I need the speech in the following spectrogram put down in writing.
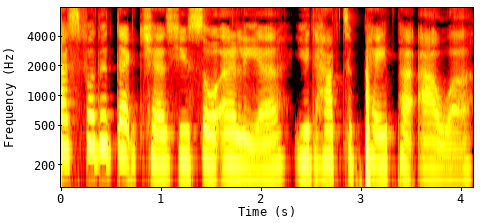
As for the deck chairs you saw earlier, you'd have to pay per hour.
